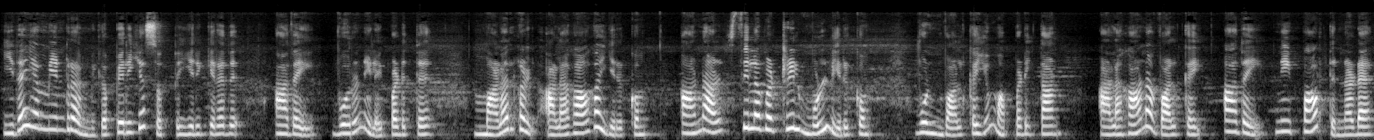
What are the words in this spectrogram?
இதயம் என்ற மிகப்பெரிய சொத்து இருக்கிறது. அதை ஒரு நிலைப்படுத்து. மலர்கள் அழகாக இருக்கும். ஆனால் சிலவற்றில் முள் இருக்கும். உன் வாழ்க்கையும் அப்படித்தான். அழகான வாழ்க்கை. அதை நீ பார்த்து நட.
